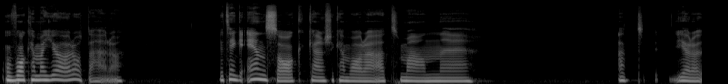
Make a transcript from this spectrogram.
Och vad kan man göra åt det här då? Jag tänker en sak kanske kan vara att man eh, att göra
